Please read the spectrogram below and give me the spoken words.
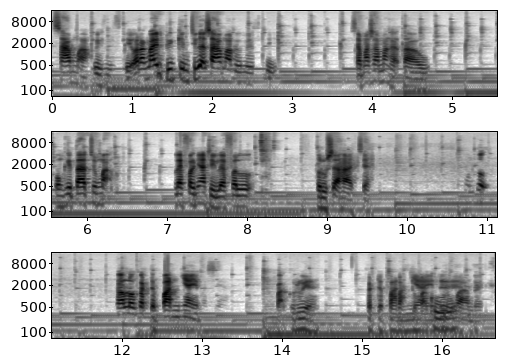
Sama 50 orang lain bikin juga sama 50 sama-sama nggak tahu. Wong kita cuma levelnya di level berusaha aja. Untuk kalau ke depannya ya mas ya. Pak Guru ya. Ke depannya Pak itu guru ya. mana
